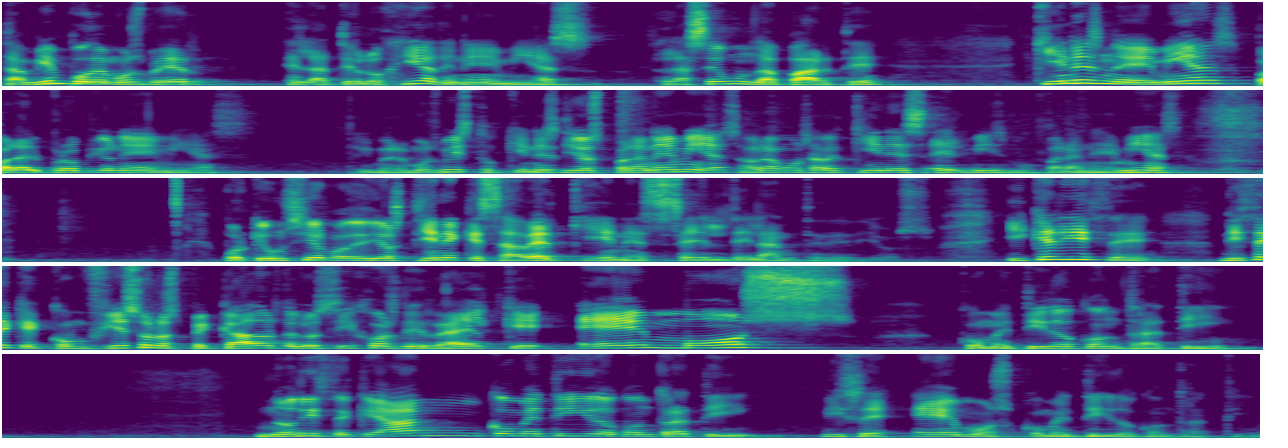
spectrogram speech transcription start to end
También podemos ver en la teología de Nehemías, la segunda parte, quién es Nehemías para el propio Nehemías. Primero hemos visto quién es Dios para Nehemías, ahora vamos a ver quién es Él mismo para Nehemías. Porque un siervo de Dios tiene que saber quién es Él delante de Dios. ¿Y qué dice? Dice que confieso los pecados de los hijos de Israel que hemos cometido contra ti. No dice que han cometido contra ti, dice hemos cometido contra ti.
